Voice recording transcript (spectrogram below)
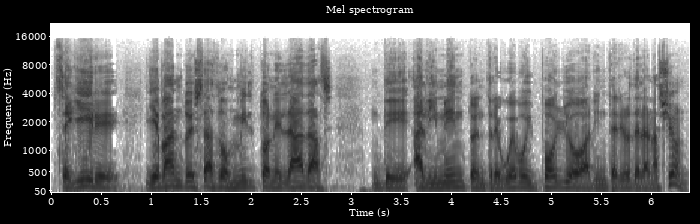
seguir eh, llevando esas 2.000 toneladas de alimento entre huevo y pollo al interior de la nación.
